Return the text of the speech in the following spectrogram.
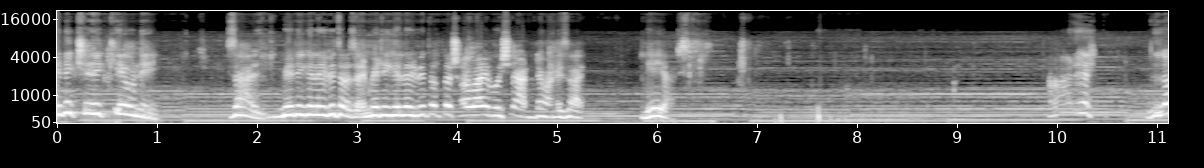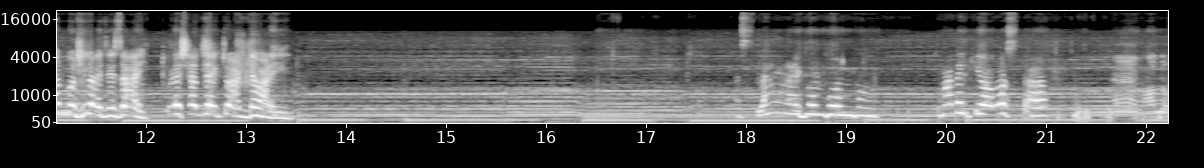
এদিক সেদিক কেউ নেই। যাই মেডিকেলের ভিতর যাই। মেডিকেলের ভিতর তো সবাই বসে আড্ডা মানে যায় দিয়ে আসি। আরে দুজন বসে রয়েছে যাই। তোদের সাথে একটু আড্ডা মারি। আসসালামু আলাইকুম বন্ধু। তোমাদের কি অবস্থা? ভালো।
